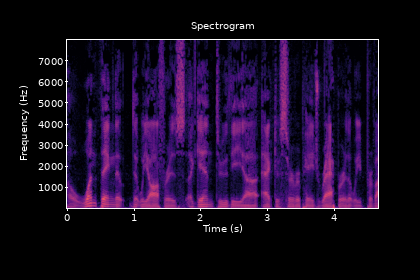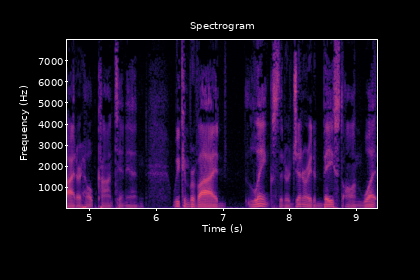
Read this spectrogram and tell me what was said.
Uh, one thing that, that we offer is, again, through the uh, active server page wrapper that we provide our help content in, we can provide links that are generated based on what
